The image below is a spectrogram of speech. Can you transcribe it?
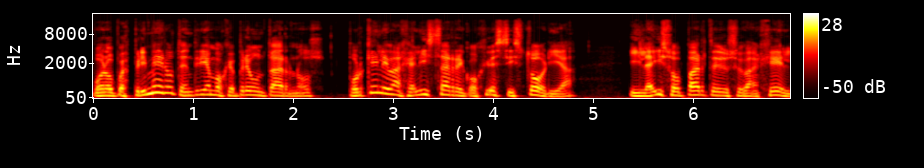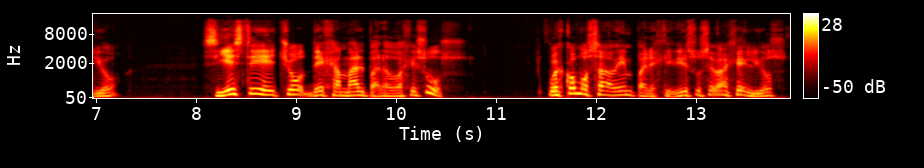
Bueno, pues primero tendríamos que preguntarnos por qué el evangelista recogió esta historia y la hizo parte de su evangelio si este hecho deja mal parado a Jesús. Pues como saben, para escribir sus evangelios,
